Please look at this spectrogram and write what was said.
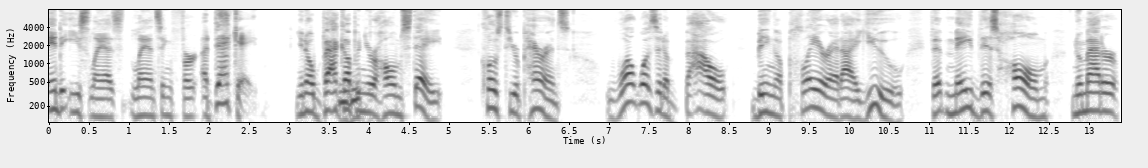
into East Lans- Lansing for a decade. You know, back up Mhm. in your home state, close to your parents. What was it about being a player at IU that made this home no matter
